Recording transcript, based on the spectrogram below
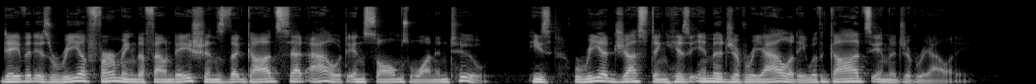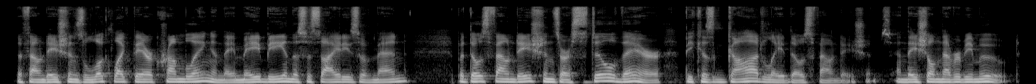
David is reaffirming the foundations that God set out in Psalms 1 and 2. He's readjusting his image of reality with God's image of reality. The foundations look like they are crumbling, and they may be in the societies of men, but those foundations are still there because God laid those foundations, and they shall never be moved.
